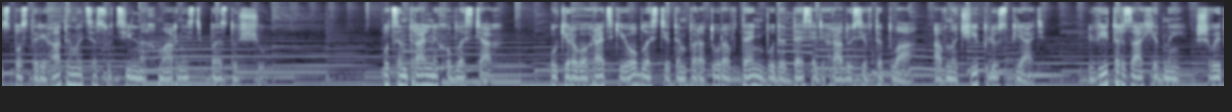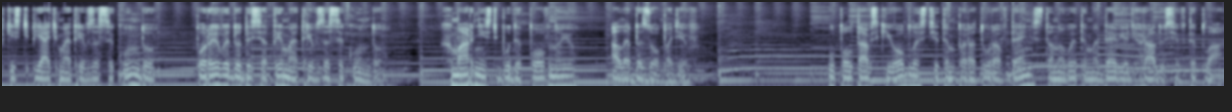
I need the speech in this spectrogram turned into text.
Спостерігатиметься суцільна хмарність без дощу. У центральних областях у Кіровоградській області температура вдень буде 10 градусів тепла, а вночі плюс 5. Вітер західний, швидкість 5 метрів за секунду, пориви до 10 метрів за секунду. Хмарність буде повною, але без опадів. У Полтавській області температура вдень становитиме 9 градусів тепла,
